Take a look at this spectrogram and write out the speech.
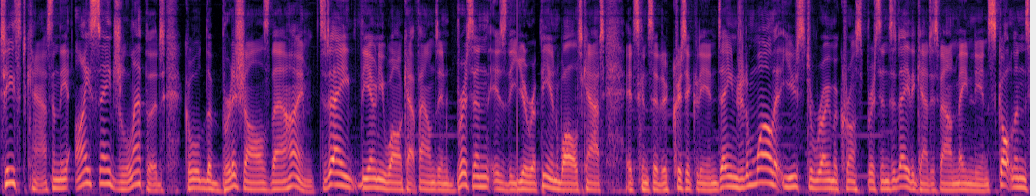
Toothed cat and the Ice Age leopard called the British Isles their home. Today, the only wildcat found in Britain is the European wildcat. It's considered critically endangered, and while it used to roam across Britain, today the cat is found mainly in Scotland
